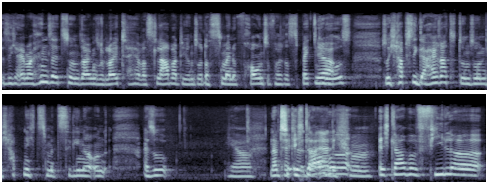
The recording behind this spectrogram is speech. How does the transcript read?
sich einmal hinsetzen und sagen so, Leute, hä, was labert ihr und so, das ist meine Frau und so voll respektlos. So, ich habe sie geheiratet und so und ich habe nichts mit Selina und also, ja. Natürlich, ich da ehrlich glaube, schon. ich glaube, viele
